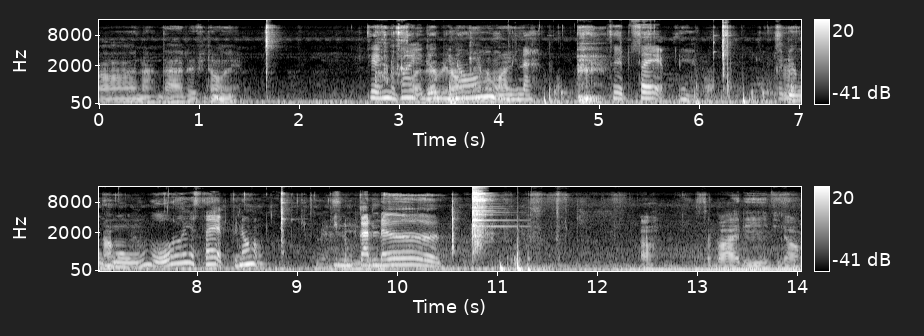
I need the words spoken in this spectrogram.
อ่าหน้าตาเด้อพี่น้องเลยแกงหน่อไม้เด้อพี่น้องนี่นะแซ่บแซ่บๆนี่กระดูกหมูโอ้ยแซ่บพี่น้องกินน้ำกันเด้ออะสบายดีพี่น้อง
